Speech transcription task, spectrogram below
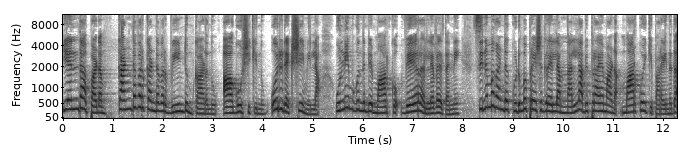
എന്താ പടം? കണ്ടവർ കണ്ടവർ വീണ്ടും കാണുന്നു ആഘോഷിക്കുന്നു. ഒരു രക്ഷയുമില്ല. ഉണ്ണി മുകുന്ദന്റെ മാർക്കോ വേറെ ലെവൽ തന്നെ. സിനിമ കണ്ട് കുടുംബ പ്രേക്ഷകരെല്ലാം നല്ല അഭിപ്രായമാണ് മാർക്കോയ്ക്ക് പറയുന്നത്.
